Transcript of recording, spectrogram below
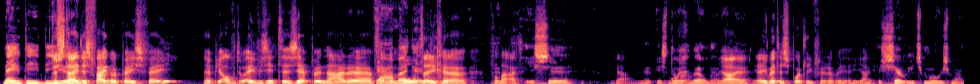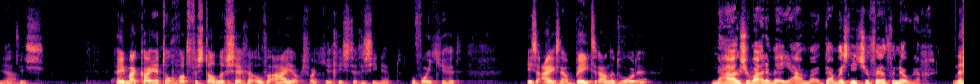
Nee, die, die, Dus eh, tijdens Feyenoord PSV heb je af en toe even zitten zeppen naar eh, Van Ja, de Poel tegen eh, Van Aert. is, Ja, dat is mooi, toch geweldig. Ja, ja. ja, je bent een sportliefhebber. Ja. Dat is zoiets moois, man. Dat is, Hey, maar kan je toch wat verstandig zeggen over Ajax, wat je gisteren gezien hebt? Hoe vond je het? Is Ajax nou beter aan het worden? Nou, ze waren wel, ja, maar daar was niet zoveel voor nodig. Nee.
